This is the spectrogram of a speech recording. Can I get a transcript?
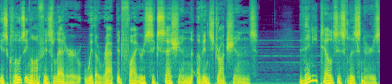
is closing off his letter with a rapid fire succession of instructions. Then he tells his listeners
